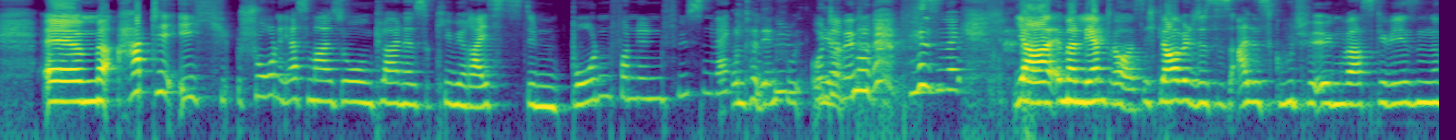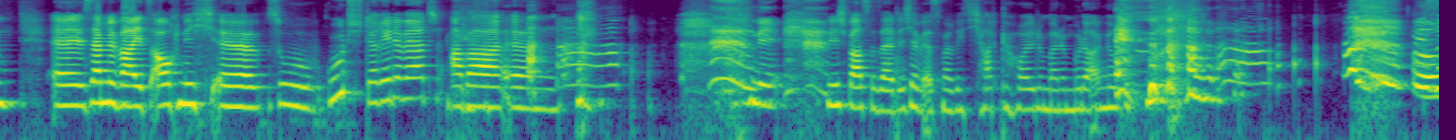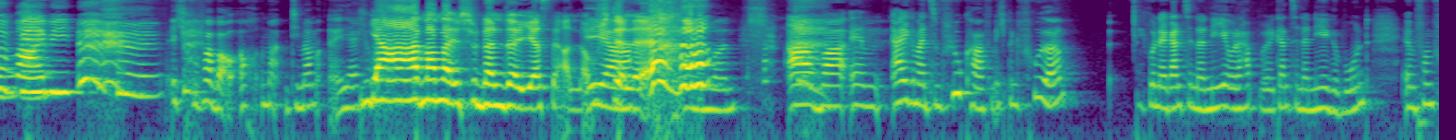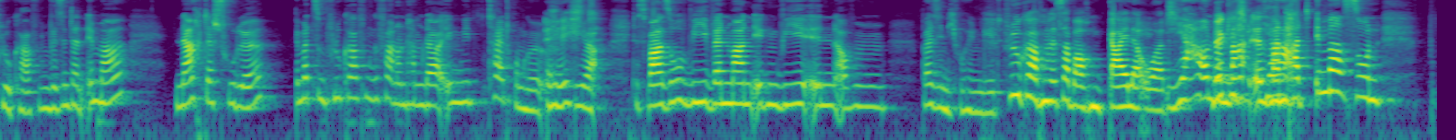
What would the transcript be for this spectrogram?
ähm, hatte ich schon erstmal so ein kleines, okay, mir reißt den Boden von den Füßen weg. Unter den Fu- Unter ja. den Füßen weg. Ja, man lernt draus. Ich glaube, das ist alles gut für irgendwas gewesen. Äh, Semmel war jetzt auch nicht äh, so gut, der Redewert, aber ähm, nee, nee, Spaß beiseite. Ich habe erstmal richtig hart geheult und meine Mutter angerufen. Wie so ein Oh Mann. Baby. Ich rufe aber auch, immer die Mama. äh, Ja, Ja, Mama ist schon dann der erste Anlaufstelle. Oh Mann. Aber ähm, allgemein zum Flughafen. Ich bin früher, ich wohne ja ganz in der Nähe oder habe ganz in der Nähe gewohnt ähm, vom Flughafen. Wir sind dann immer nach der Schule immer zum Flughafen gefahren und haben da irgendwie Zeit rumge... Echt? Ja. Das war so, wie wenn man irgendwie in auf dem, weiß ich nicht, wohin geht. Flughafen ist aber auch ein geiler Ort. Ja, und wirklich, war- also ja. man hat immer so ein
